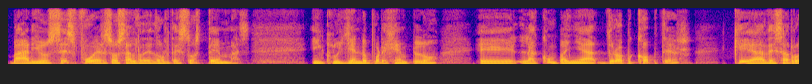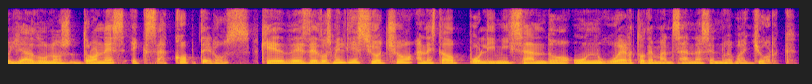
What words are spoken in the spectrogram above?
varios esfuerzos alrededor de estos temas, incluyendo, por ejemplo, eh, la compañía Dropcopter, que ha desarrollado unos drones hexacópteros que desde 2018 han estado polinizando un huerto de manzanas en Nueva York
